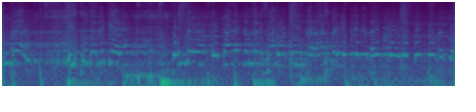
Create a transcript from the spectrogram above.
ಇಮ್ರಾನ್ ಇಷ್ಟು ಜನಕ್ಕೆ ಇಂದು ಈ ಕಾರ್ಯಕ್ರಮದಲ್ಲಿ ಸಹ ರಾಷ್ಟ್ರ ರಾಷ್ಟ್ರಗೀತೆ ಇದೆ ದಯಮಾಡಿ ಅವರು ಕೂತ್ಕೋಬೇಕು.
